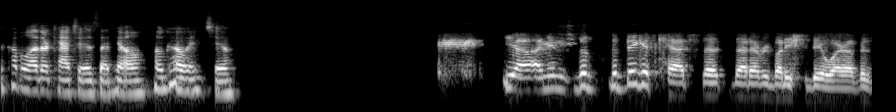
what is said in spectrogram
a couple other catches that he'll he'll go into. Yeah, I mean the the biggest catch that that everybody should be aware of is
